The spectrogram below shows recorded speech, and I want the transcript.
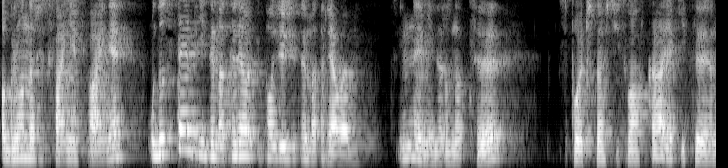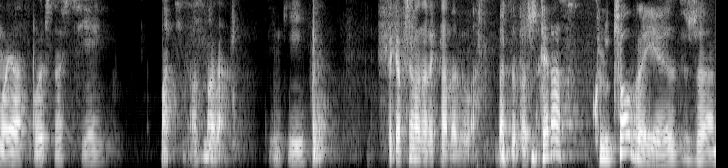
oglądasz, jest fajnie, fajnie, udostępnij ten materiał i podziel się tym materiałem z innymi. Zarówno Ty, społeczności Sławka, jak i ty, moja społeczności Marcin Osmana. Dzięki. Taka przerwa na reklamę była. Bardzo proszę. Teraz kluczowe jest, że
